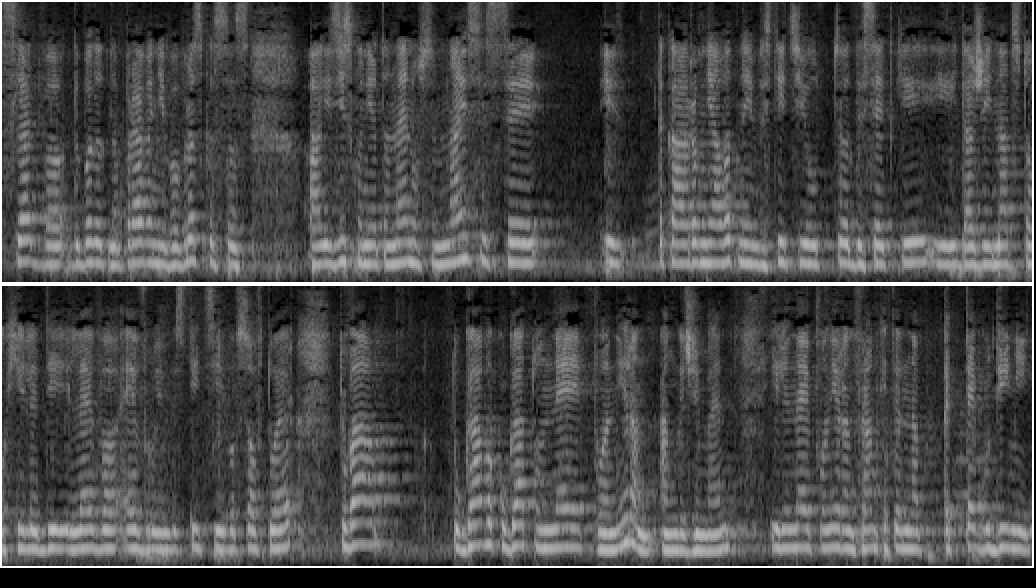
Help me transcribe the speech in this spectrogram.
следва да бъдат направени във връзка с а, изискванията на N18, се и, така равняват на инвестиции от десетки и даже и над 100 хиляди лева, евро инвестиции в софтуер. Това тогава, когато не е планиран ангажимент или не е планиран в рамките на петте години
